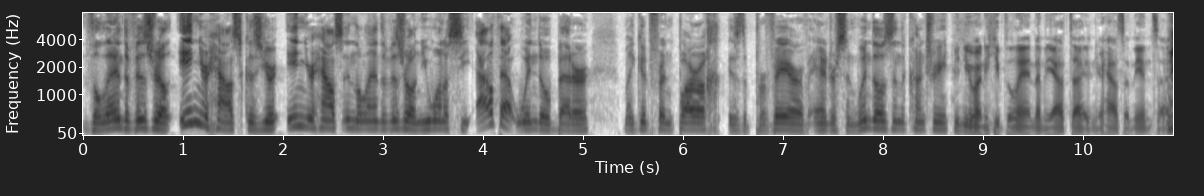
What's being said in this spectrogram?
the land of Israel in your house because you're in your house in the land of Israel and you want to see out that window better. My good friend Baruch is the purveyor of Anderson windows in the country. And you want to keep the land on the outside and your house on the inside.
